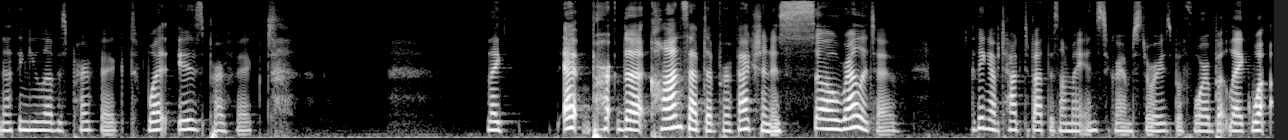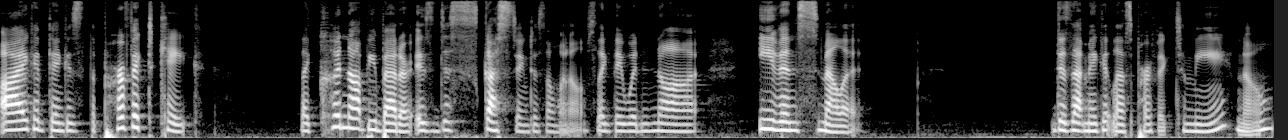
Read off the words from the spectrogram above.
Nothing you love is perfect. What is perfect? like, per- the concept of perfection is so relative. I think I've talked about this on my Instagram stories before, but like what I could think is the perfect cake, like could not be better, is disgusting to someone else. Like they would not even smell it. Does that make it less perfect to me? No.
